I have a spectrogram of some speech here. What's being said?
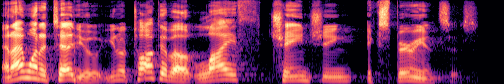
And I want to tell you, you know, talk about life-changing experiences.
